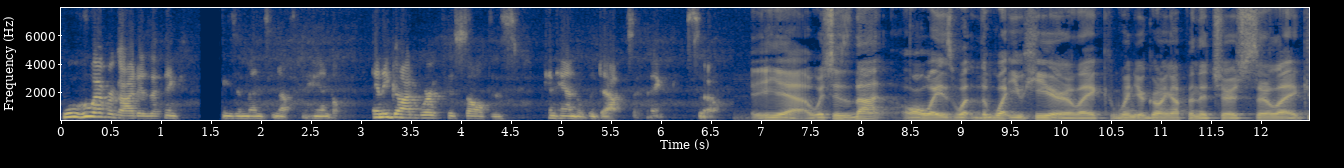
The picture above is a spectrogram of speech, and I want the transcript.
whoever God is, I think he's immense enough to handle. Any God worth his salt is can handle the doubts. I think so. Yeah, which is not always what the, what you hear like when you're growing up in the church. So like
